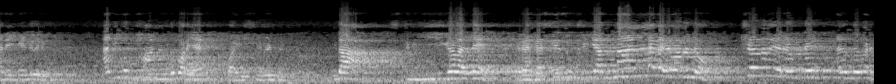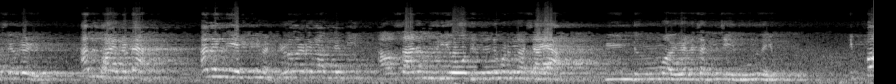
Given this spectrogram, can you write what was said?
അനേകേണ്ടി വരും. അതിപ്പോ ഭാമയോട് പറയാൻ വൈശ്യനുണ്ട് എന്താ സ്ത്രീകളല്ലേ രഹസ്യം സൂക്ഷിക്കാൻ നല്ല കഴിവാണല്ലോ. ക്ഷണനേരമുണ്ട് അതൊന്ന് പഠിച്ചാൽ കഴിയും അത് ഭയങ്കര എനിക്ക് മറ്റുള്ളവരുടെ കാലത്തെത്തി അവസാനം ദുര്യോധനെന്ന് പറഞ്ഞ വശായ വീണ്ടും അവരുടെ ചതി ചെയ്തു വരും. ഇപ്പൊ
